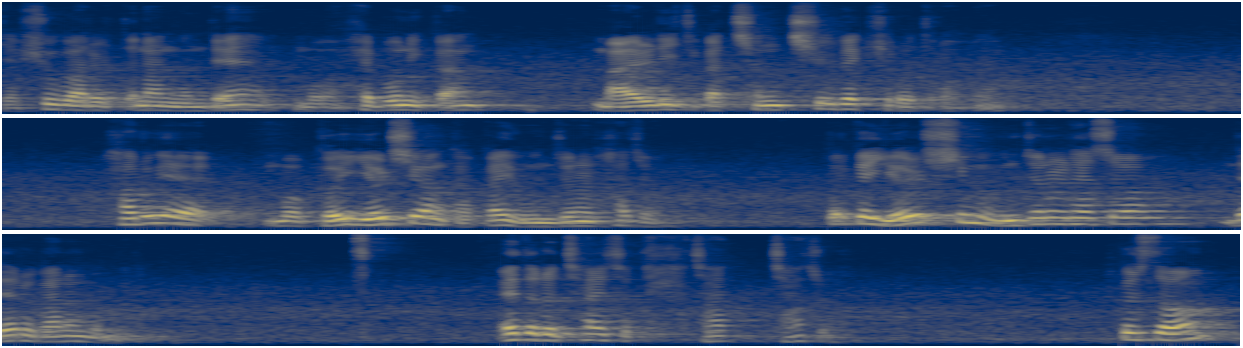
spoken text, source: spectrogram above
휴가를 떠났는데 뭐 해보니까 마일리지가 1700km더라고요. 하루에 뭐 거의 10시간 가까이 운전을 하죠. 그렇게 열심히 운전을 해서 내려가는 겁니다. 애들은 차에서 다 자, 자죠. 그래서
